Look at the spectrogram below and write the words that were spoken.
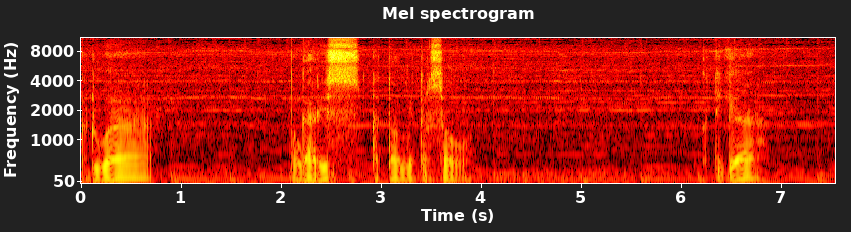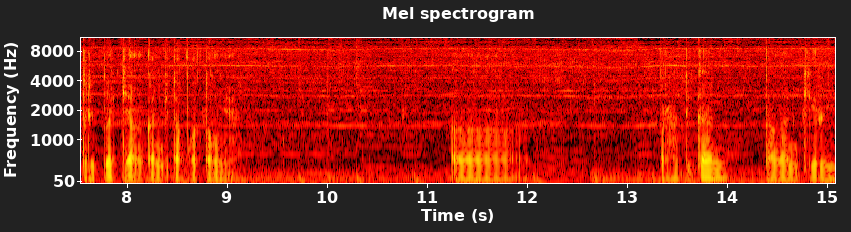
Kedua penggaris atau meter saw ketiga triplek yang akan kita potong ya. Uh, perhatikan tangan kiri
